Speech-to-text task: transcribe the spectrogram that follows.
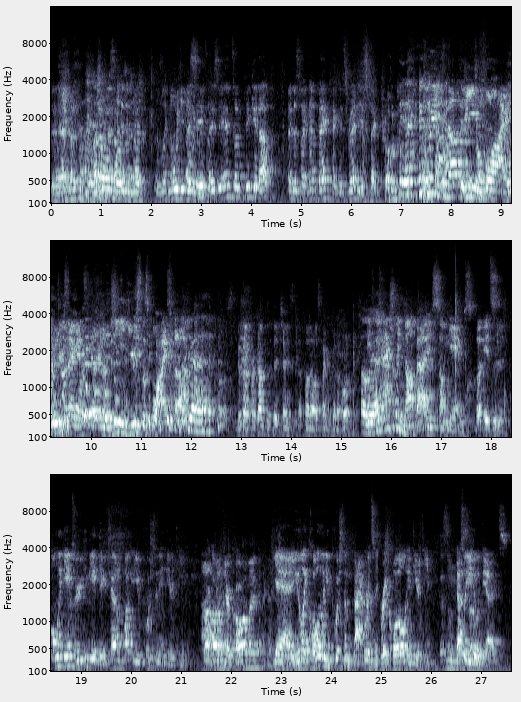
I got it from Roche. Otherwise, I wouldn't There's like no way he I ever see, I see Anton pick it up, And it's like, not backpack, it's ready, it's back pro now. Please not to be fly for two seconds. The useless fly spell. Because I forgot that they changed it. I thought I was fucking gonna own. Oh, it's, it's actually not bad in some games, but it's only games where you can be a Giga Chat on fuck and you push them into your team. Or out of your coil, maybe? Yeah, you like coil them and you push them backwards, and break coil into your team. That's That's, what you do with the eggs.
